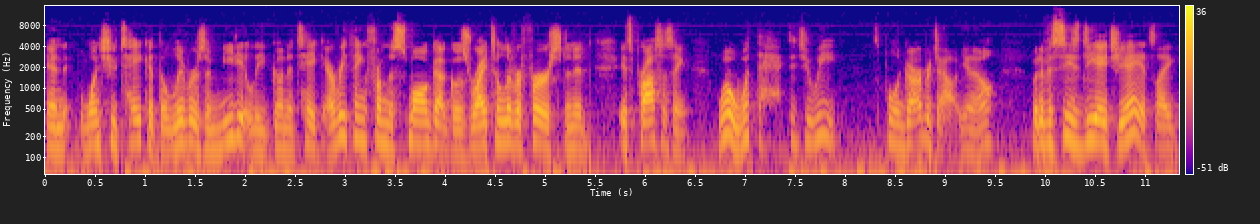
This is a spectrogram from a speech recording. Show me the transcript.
And once you take it, the liver's immediately going to take everything from the small gut, goes right to liver first, and it, it's processing. Whoa, what the heck did you eat? It's pulling garbage out, you know? But if it sees DHEA, it's like,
